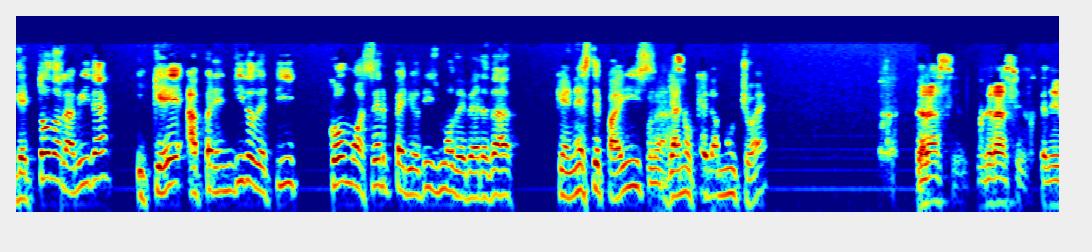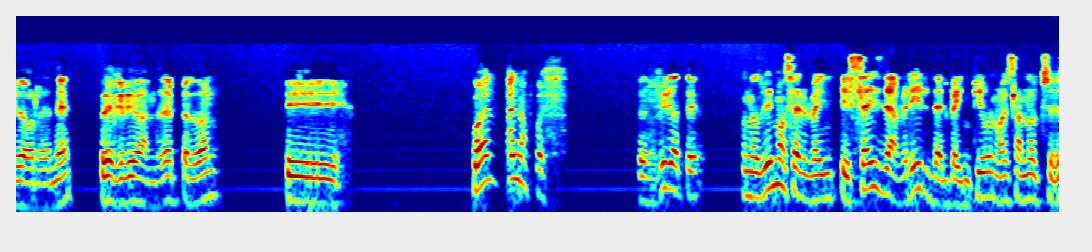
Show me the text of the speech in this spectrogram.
de toda la vida y que he aprendido de ti cómo hacer periodismo de verdad, que en este país ya no queda mucho. ¿eh? Gracias, gracias, querido René, eh, querido André, perdón. Y bueno, pues, pues fíjate, nos vimos el 26 de abril del 21, esa noche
